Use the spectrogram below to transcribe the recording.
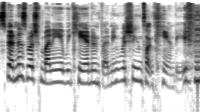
spend as much money we can in vending machines on candy.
